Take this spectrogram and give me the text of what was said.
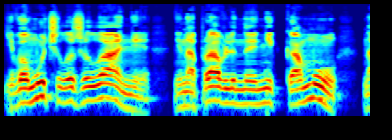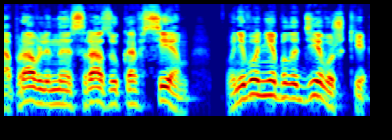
Его мучило желание, не направленное ни к кому, направленное сразу ко всем. У него не было девушки,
